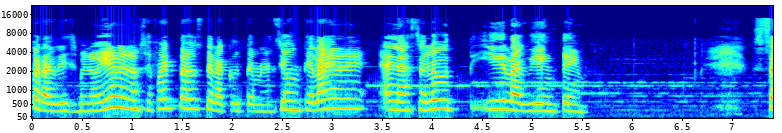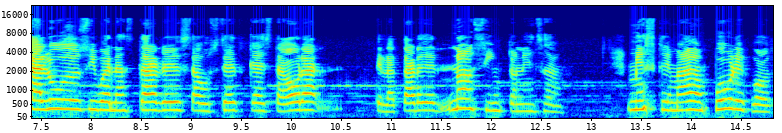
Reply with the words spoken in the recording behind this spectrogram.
Para disminuir los efectos de la contaminación del aire en la salud y el ambiente. Saludos y buenas tardes a usted que a esta hora de la tarde no sintoniza. Mi estimado público,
